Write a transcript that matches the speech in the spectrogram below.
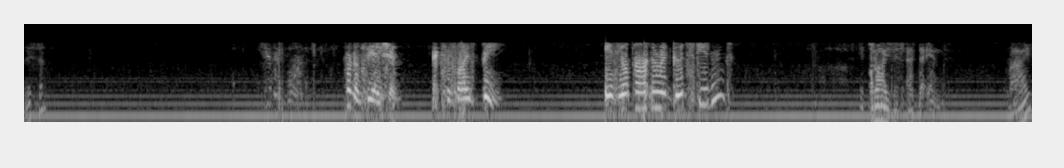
Listen. 1. Pronunciation. Exercise B. Is your partner a good student? It rises at the end. Rise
